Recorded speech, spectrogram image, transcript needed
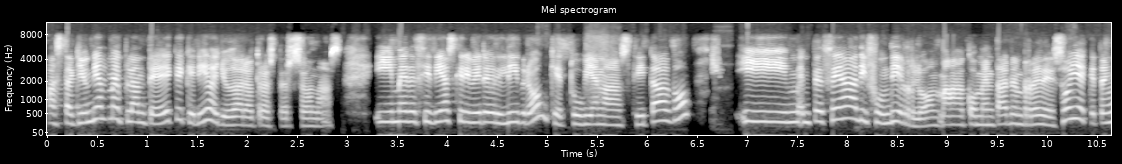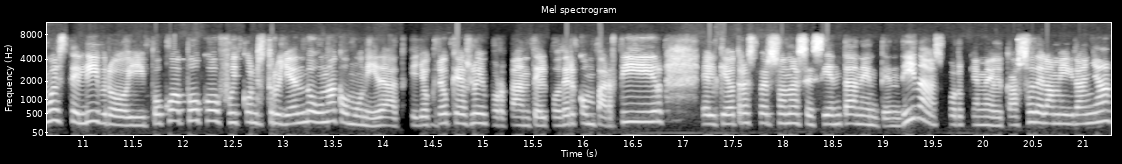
hasta que un día me planteé que quería ayudar a otras personas y me decidí a escribir el libro que tú bien has citado y empecé a difundirlo, a comentar en redes, oye, que tengo este libro y poco a poco fui construyendo una comunidad, que yo creo que es lo importante, el poder compartir, el que otras personas se sientan entendidas, porque en el caso de la migraña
